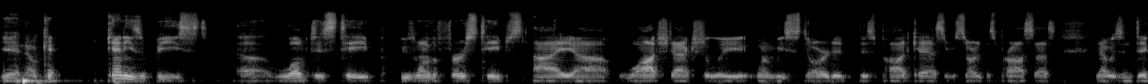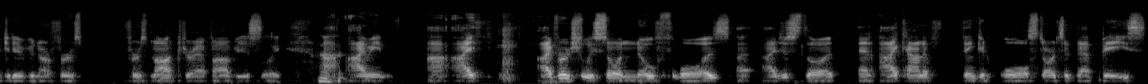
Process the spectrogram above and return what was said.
Yeah, no, Ken, Kenny's a beast. Uh, loved his tape. He was one of the first tapes I uh, watched actually when we started this podcast and we started this process. And that was indicative in our first first mock draft. Obviously, I, I, mean, I, I, I virtually saw no flaws. I, I just thought, and I kind of think it all starts at that base.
